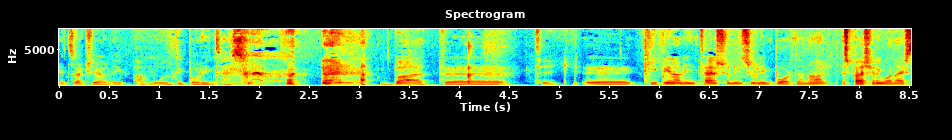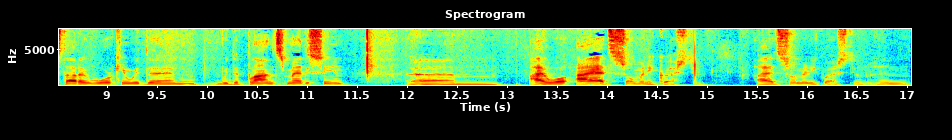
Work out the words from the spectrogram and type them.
it's actually a multiple intention. but uh, uh, keeping an intention is really important, especially when I started working with the with the plants medicine. Um, I wa- I had so many questions. I had so many questions, and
